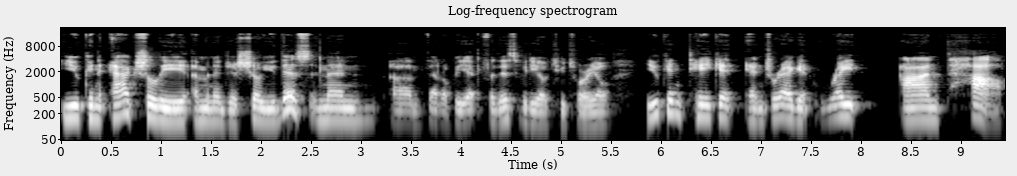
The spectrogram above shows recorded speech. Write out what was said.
you can actually, I'm going to just show you this and then um, that'll be it for this video tutorial. You can take it and drag it right on top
